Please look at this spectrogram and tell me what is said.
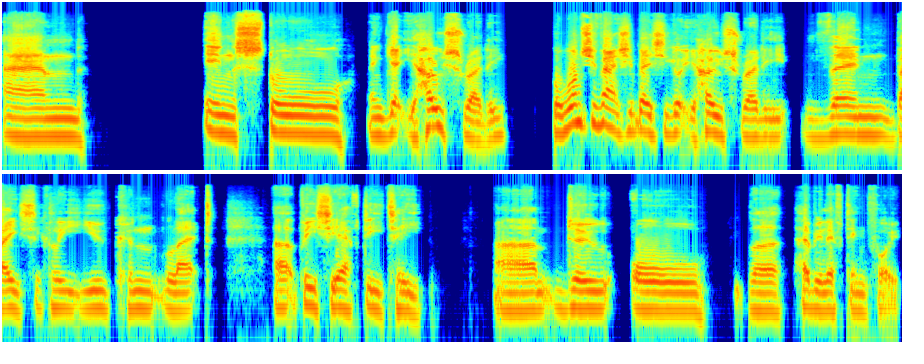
and install and get your host ready. But once you've actually basically got your host ready, then basically you can let uh, VCFDT um, do all the heavy lifting for you.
